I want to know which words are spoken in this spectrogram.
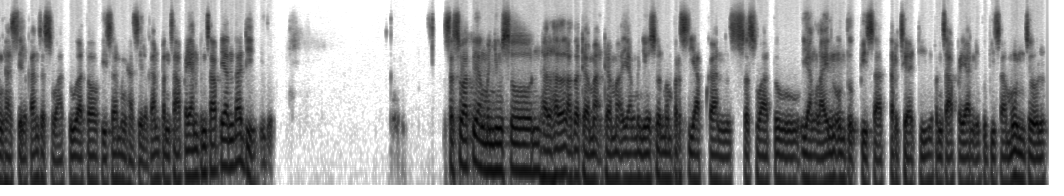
menghasilkan sesuatu atau bisa menghasilkan pencapaian-pencapaian tadi gitu. Sesuatu yang menyusun hal-hal atau damak-damak yang menyusun mempersiapkan sesuatu yang lain untuk bisa terjadi pencapaian itu bisa muncul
